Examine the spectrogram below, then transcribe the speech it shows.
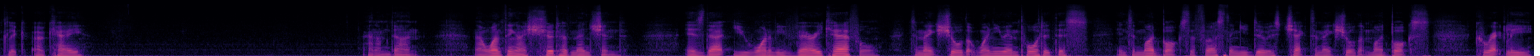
Click OK. And I'm done. Now one thing I should have mentioned is that you want to be very careful to make sure that when you imported this into Mudbox the first thing you do is check to make sure that Mudbox correctly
